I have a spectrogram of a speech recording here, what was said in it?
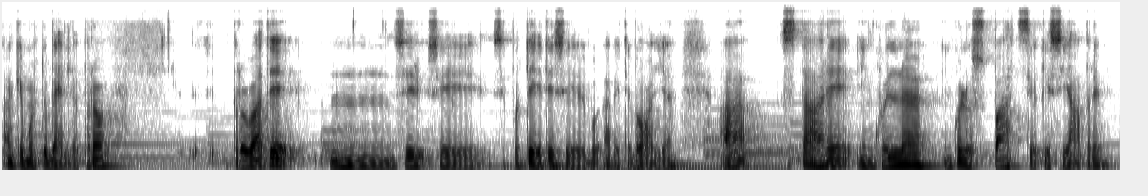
anche molto bello, però provate mh, se, se, se, potete, se avete voglia, a stare in, quel, in quello spazio che si apre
